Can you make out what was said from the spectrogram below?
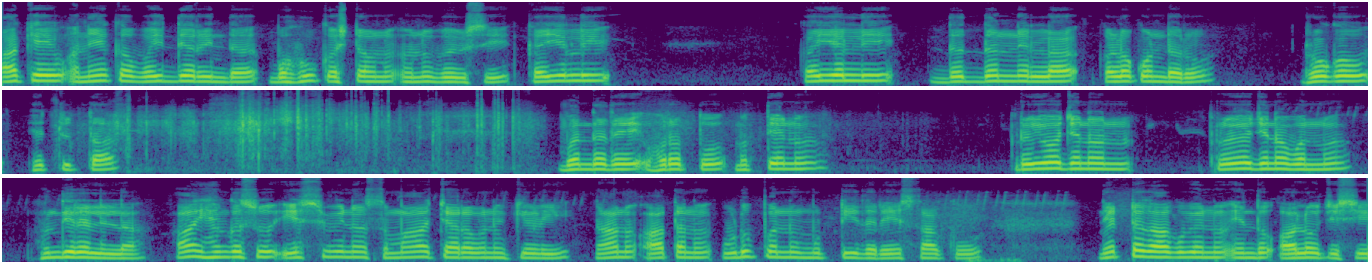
ಆಕೆಯು ಅನೇಕ ವೈದ್ಯರಿಂದ ಬಹು ಕಷ್ಟವನ್ನು ಅನುಭವಿಸಿ ಕೈಯಲ್ಲಿ ಕೈಯಲ್ಲಿ ದದ್ದನ್ನೆಲ್ಲ ಕಳಕೊಂಡರೂ ರೋಗವು ಹೆಚ್ಚುತ್ತಾ ಬಂದದೆ ಹೊರತು ಮತ್ತೇನು ಪ್ರಯೋಜನ ಪ್ರಯೋಜನವನ್ನು ಹೊಂದಿರಲಿಲ್ಲ. ಆ ಹೆಂಗಸು ಯೇಸುವಿನ ಸಮಾಚಾರವನ್ನು ಕೇಳಿ, ನಾನು ಆತನ ಉಡುಪನ್ನು ಮುಟ್ಟಿದರೆ ಸಾಕು, ನೆಟ್ಟಗಾಗುವೆನು ಎಂದು ಆಲೋಚಿಸಿ,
